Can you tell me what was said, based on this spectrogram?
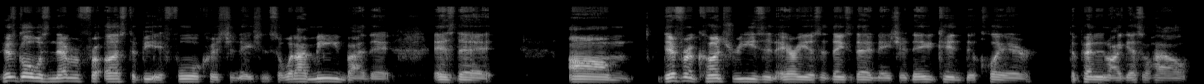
His goal was never for us to be a full Christian nation. So what I mean by that is that um different countries and areas and things of that nature, they can declare, depending on I guess on how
